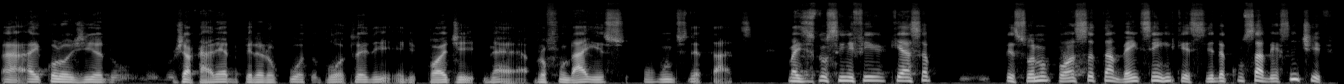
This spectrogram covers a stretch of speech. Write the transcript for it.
a, a ecologia do, do, jacaré, do pirarucu, do boto, ele, ele pode né, aprofundar isso com muitos detalhes. Mas isso não significa que essa pessoa não possa também ser enriquecida com saber científico.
